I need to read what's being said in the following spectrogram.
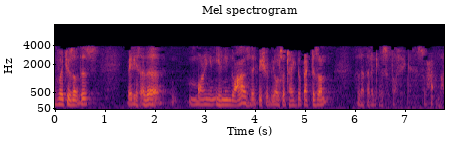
virtues of this, various other morning and evening du'as that we should be also trying to practice on. Allah Ta'ala give us a tawfiq. Subhanallah.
